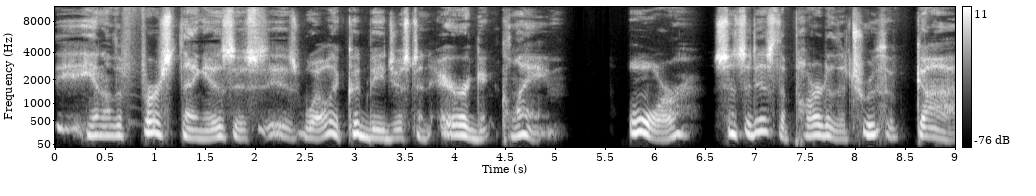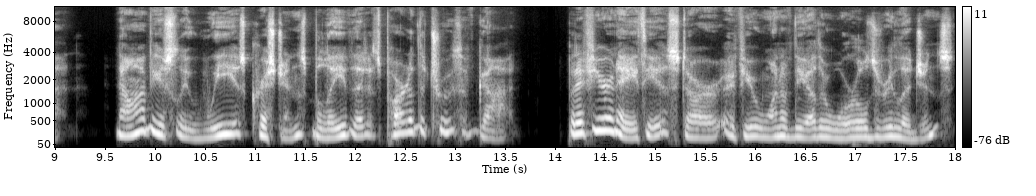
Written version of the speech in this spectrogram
you know, the first thing is, is, is, well, it could be just an arrogant claim. Or, since it is the part of the truth of God, now obviously we as Christians believe that it's part of the truth of God. But if you're an atheist or if you're one of the other world's religions,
